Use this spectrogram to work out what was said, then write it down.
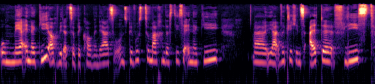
um mehr Energie auch wieder zu bekommen. Ja? Also uns bewusst zu machen, dass diese Energie äh, ja wirklich ins Alte fließt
